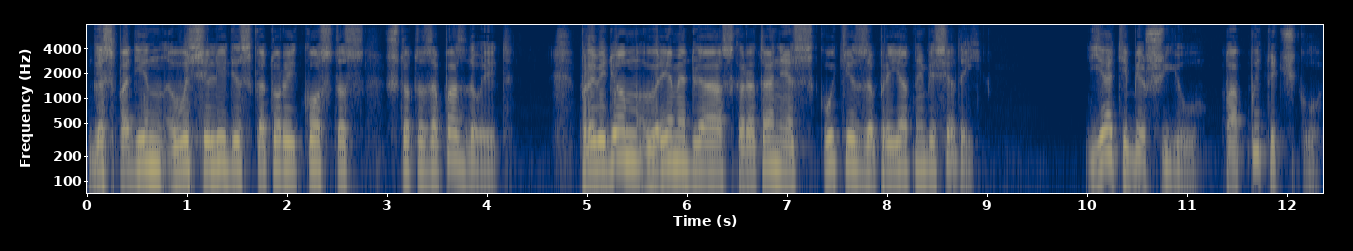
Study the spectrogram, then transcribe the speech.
Господин Василидис, который Костас, что-то запаздывает. Проведем время для скоротания скуки за приятной беседой. Я тебе шью попыточку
